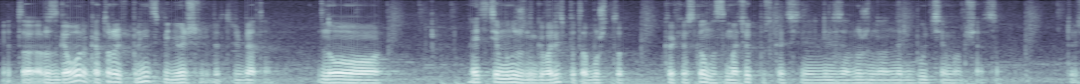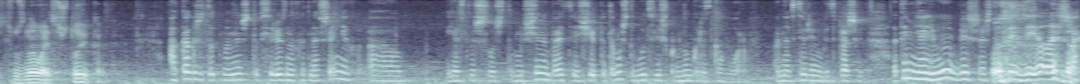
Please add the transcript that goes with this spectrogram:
Это разговоры, которые в принципе не очень любят ребята. Но на эти темы нужно говорить, потому что, как я сказал, на самотек пускать нельзя. Нужно на любую тему общаться. То есть узнавать, что и как. А как же тот момент, что в серьезных отношениях а, я слышала, что мужчины боятся еще и потому, что будет слишком много разговоров. Она все время будет спрашивать, а ты меня любишь, а что ты делаешь? А,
